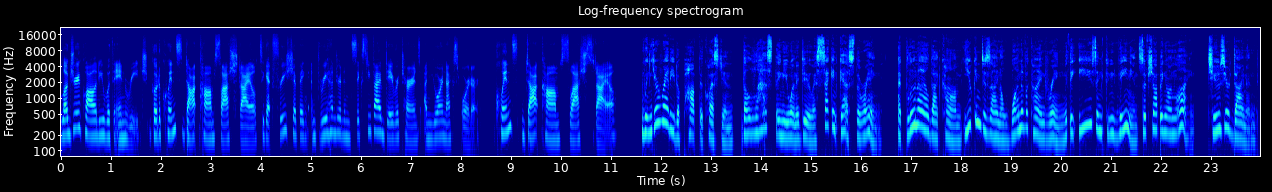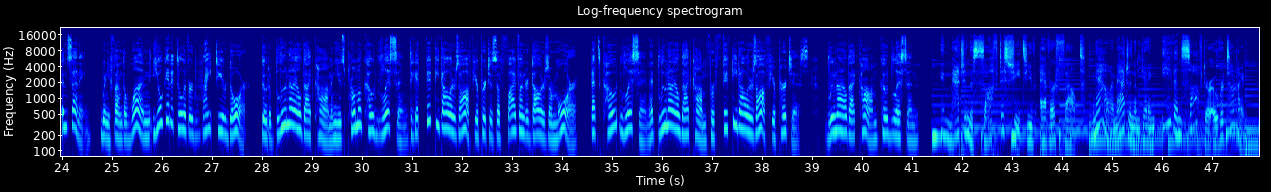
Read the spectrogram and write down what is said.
Luxury quality within reach. Go to quince.com slash style to get free shipping and 365 day returns on your next order. Quince.com slash style. When you're ready to pop the question, the last thing you want to do is second guess the ring. At Bluenile.com, you can design a one of a kind ring with the ease and convenience of shopping online. Choose your diamond and setting. When you find the one, you'll get it delivered right to your door. Go to Bluenile.com and use promo code LISTEN to get $50 off your purchase of $500 or more. That's code LISTEN at Bluenile.com for $50 off your purchase. Bluenile.com code LISTEN. Imagine the softest sheets you've ever felt. Now imagine them getting even softer over time.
